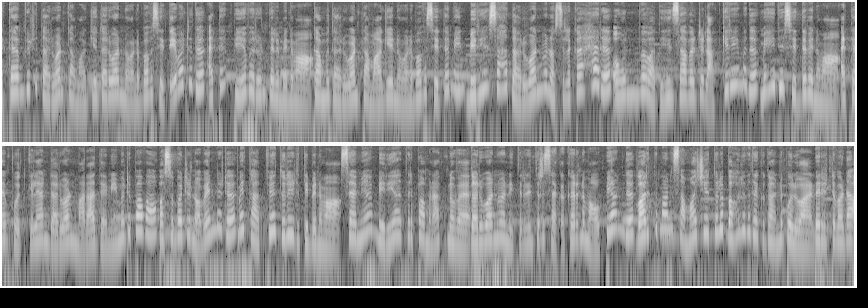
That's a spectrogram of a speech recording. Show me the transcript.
ඇතැම් විට දරුවන් තමාගේ දරුවන් නොවන බව සිතීමටද ඇතැම් පියවරුන් පෙළඹෙනවා. තම දරුවන් තමාගේ නොවන බව සිතමින් බිරිය සහ දරුවන්ව නොසලකා හැර ඔවුන්ව වදහිංසාවලට ලක් කිරීමද මෙහිදී සිද්ධ වෙනවා. ඇතැම් පුද්ගලයන් දරුවන් මරා දැමීමට පවා පසුබට නොවෙන්නට මේ තත්ත්වය තුළ ඉඩ තිබෙනවා. සැමියා බිරිය අතර පමණක් නොව දරුවන්ව නිතර නිතර සැක කරන මව්පියන්ද වර්තමාන සමාජය තුළ බහුලව දැක ගන්න පුළුවන්. පෙරට වඩා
